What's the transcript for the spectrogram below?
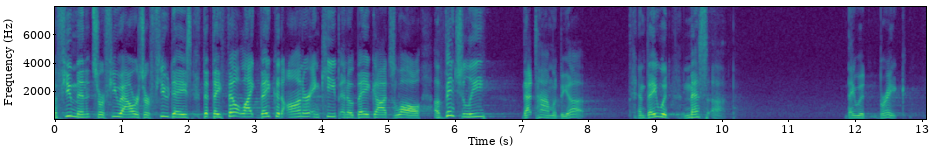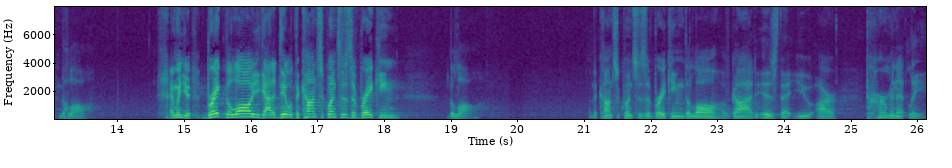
a few minutes or a few hours or a few days that they felt like they could honor and keep and obey God's law, eventually that time would be up. And they would mess up. They would break the law. And when you break the law, you got to deal with the consequences of breaking the law. The consequences of breaking the law of God is that you are permanently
